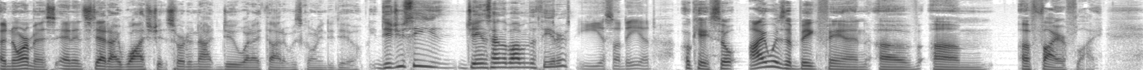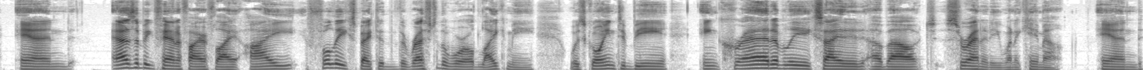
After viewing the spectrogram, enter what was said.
enormous, and instead I watched it sort of not do what I thought it was going to do. Did you see Jay and Silent Bob in the theaters? Yes, I did. Okay, so I was a big fan of um of Firefly, and as a big fan of Firefly, I fully expected that the rest of the world, like me, was going to be incredibly excited about Serenity when it came out, and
